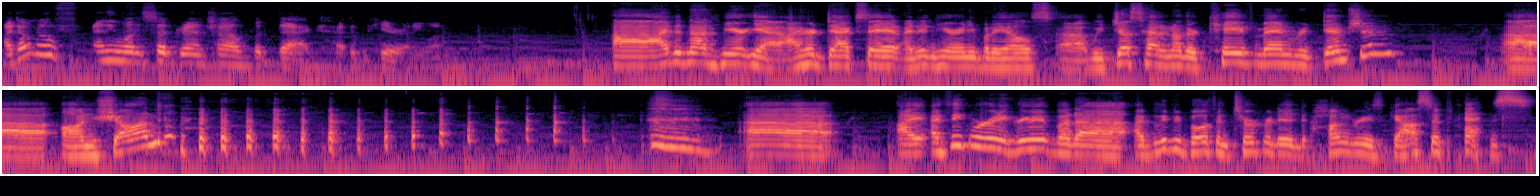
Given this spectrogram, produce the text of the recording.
I don't know if anyone said grandchild but Dak. I didn't hear anyone. Uh, I did not hear. Yeah, I heard Dak say it. I didn't hear anybody else. Uh, we just had another caveman redemption uh, on Sean. uh, I, I think we're in agreement, but uh, I believe we both interpreted Hungry's gossip as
